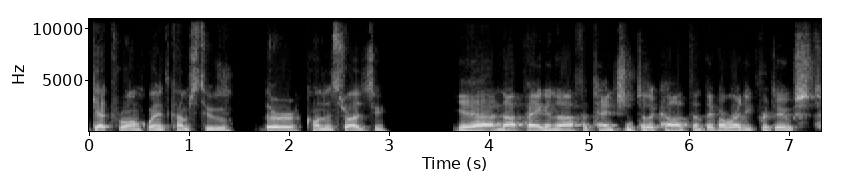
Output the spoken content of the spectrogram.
get wrong when it comes to their content strategy? Yeah, not paying enough attention to the content they've already produced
